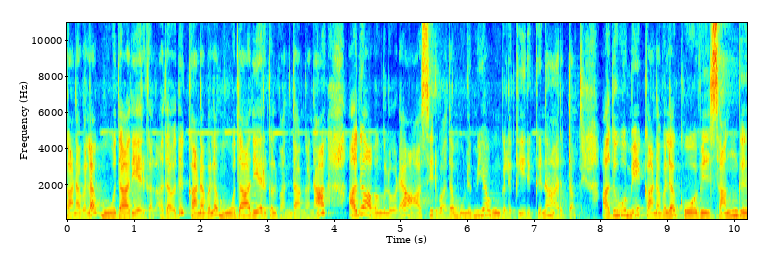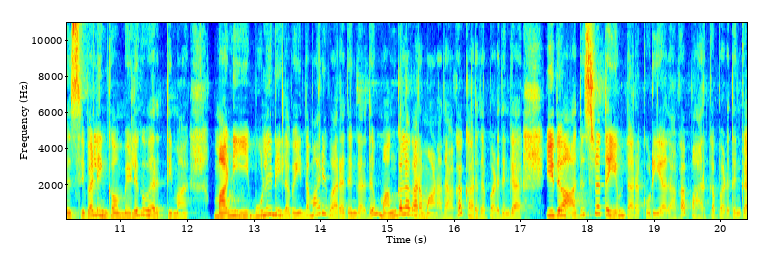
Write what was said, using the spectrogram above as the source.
கனவுல மூதாதையர்கள் அதாவது கனவுல மூதாதையர்கள் வந்தாங்கன்னா அது அவங்களோட ஆசீர்வாதம் முழுமையாக உங்களுக்கு இருக்குன்னு அர்த்தம். அதுவுமே கனவுல கோவில் சங்கு சிவலிங்கம் மெழுகுவர்த்தி ம மணி முழு நிலவு இந்த மாதிரி வரதுங்கிறது மங்களகரமானதாக கருதப்படுதுங்க. இது அதிர்ஷ்டத்தையும் தரக்கூடியதாக பார்க்கப்படுதுங்க.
